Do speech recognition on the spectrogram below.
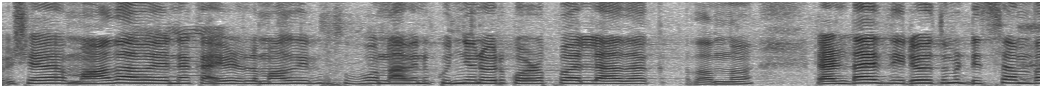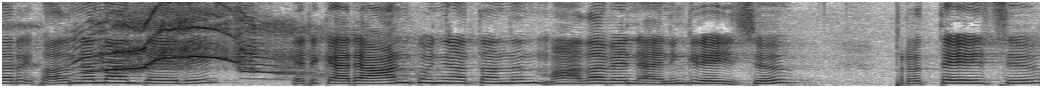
പക്ഷേ മാതാവ് എന്നെ കൈവിട്ടില്ല. മാതാവ് പൂർണ അവന് കുഞ്ഞിനൊരു കുഴപ്പമില്ലാതെ തന്നു. രണ്ടായിരത്തി ഇരുപത്തി ഡിസംബർ പതിനൊന്നാം തീയതി എനിക്ക് ഒരു ആൺകുഞ്ഞിനെ തന്ന് മാതാവ് എന്നെ അനുഗ്രഹിച്ചു. പ്രത്യേകിച്ച്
